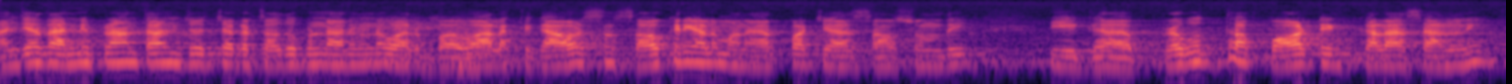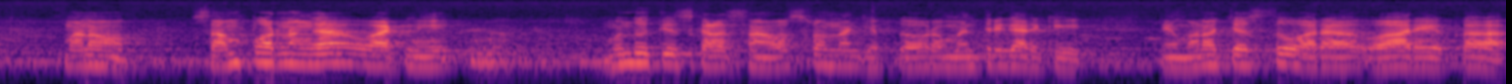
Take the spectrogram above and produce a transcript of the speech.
అంచేత అన్ని ప్రాంతాల నుంచి వచ్చి అక్కడ చదువుకున్నారు కానీ వాళ్ళ వాళ్ళకి కావాల్సిన సౌకర్యాలు మనం ఏర్పాటు చేయాల్సిన అవసరం ఉంది. ఈ గ- ప్రభుత్వ పాలిటెక్నిక్ కళాశాలని మనం సంపూర్ణంగా వాటిని ముందుకు తీసుకెళ్ళాల్సిన అవసరం ఉందని చెప్పి గౌరవ మంత్రి గారికి నేను మనవి చేస్తూ వారి వారి యొక్క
